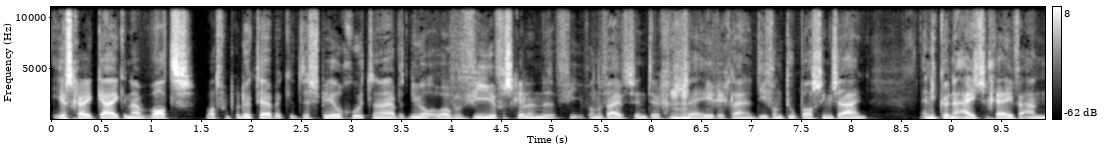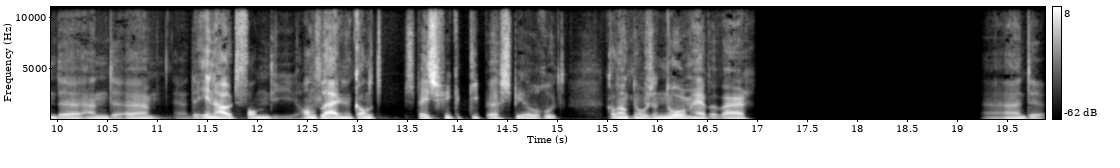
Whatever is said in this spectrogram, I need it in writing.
eerst ga je kijken naar wat, wat voor product heb ik. Het is speelgoed. Dan hebben we het nu al over vier verschillende, vier van de 25 Mhm. CE-richtlijnen die van toepassing zijn. En die kunnen eisen geven aan de, aan de, eh, de inhoud van die handleiding. Dan kan het specifieke type speelgoed kan ook nog eens een norm hebben waar eh, de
